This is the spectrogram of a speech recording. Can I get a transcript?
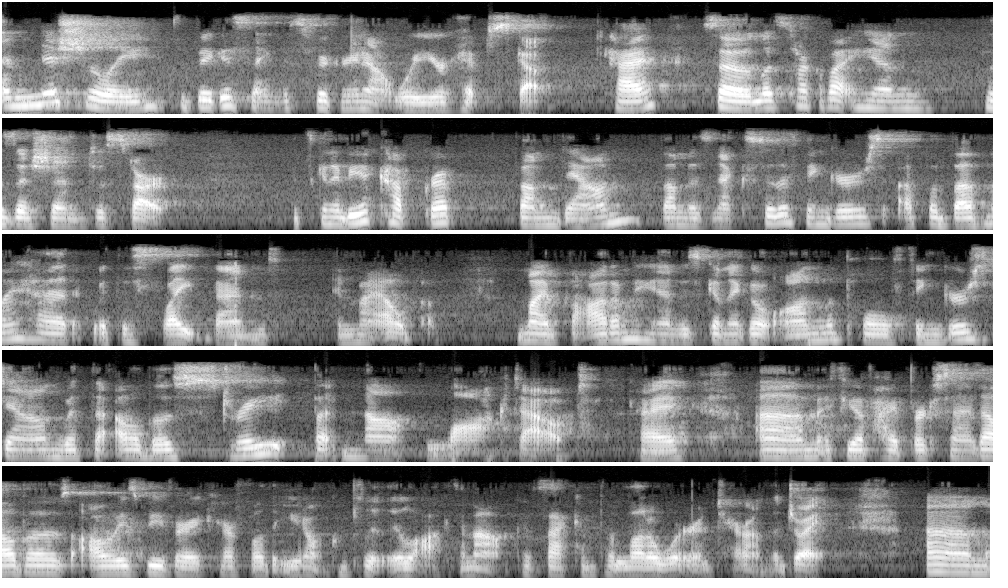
initially, the biggest thing is figuring out where your hips go. Okay, so let's talk about hand position to start. It's going to be a cup grip thumb down, thumb is next to the fingers, up above my head with a slight bend in my elbow. My bottom hand is going to go on the pole, fingers down with the elbows straight but not locked out. Okay. Um, if you have hyperextended elbows, always be very careful that you don't completely lock them out because that can put a lot of wear and tear on the joint. Um,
